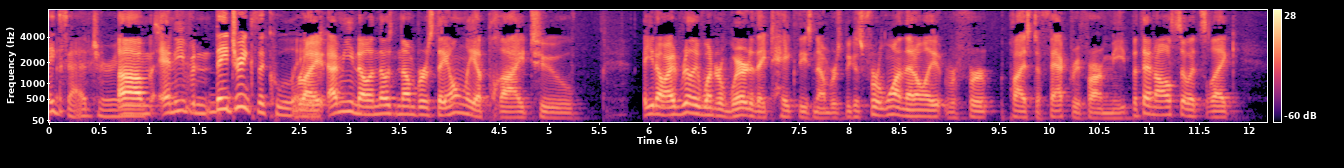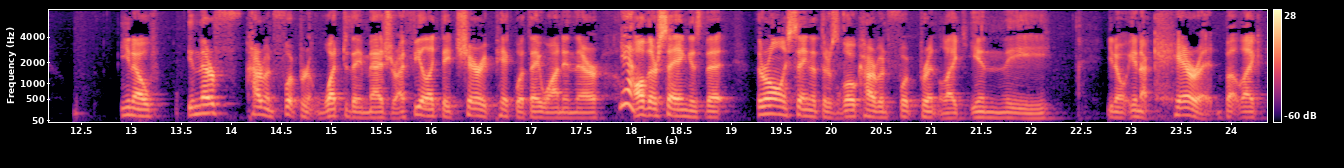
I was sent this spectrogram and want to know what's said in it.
Exaggerate. Um, and even they drink the Kool Aid. right. I mean, you know, and those numbers they only apply to. You know, I really wonder where do they take these numbers because for one, that only refer applies to factory farm meat, but then also it's like, you know, in their carbon footprint, what do they measure? I feel like they cherry pick what they want in there. Yeah. All they're saying is that they're only saying that there's low carbon footprint, like in the, you know, in a carrot. But like,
